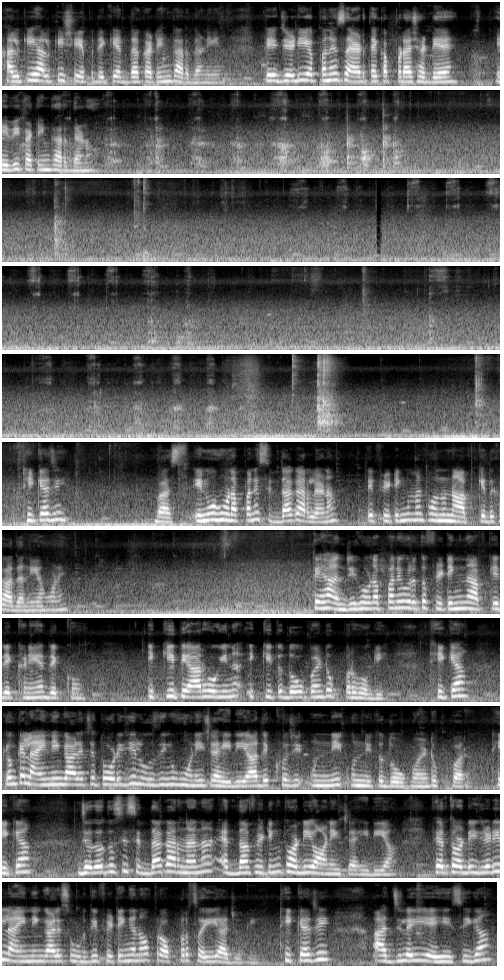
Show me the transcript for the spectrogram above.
ਹਲਕੀ ਹਲਕੀ ਸ਼ੇਪ ਦੇ ਕੇ ਇਦਾਂ ਕਟਿੰਗ ਕਰ ਦੇਣੀ ਹੈ। ਤੇ ਜਿਹੜੀ ਆਪਾਂ ਨੇ ਸਾਈਡ ਤੇ ਕੱਪੜਾ ਛੱਡਿਆ ਹੈ, ਇਹ ਵੀ ਕਟਿੰਗ ਕਰ ਦੇਣਾ। ਠੀਕ ਹੈ ਜੀ? ਬਸ, ਇਹਨੂੰ ਹੁਣ ਆਪਾਂ ਨੇ ਸਿੱਧਾ ਕਰ ਲੈਣਾ ਤੇ ਫਿਟਿੰਗ ਮੈਂ ਤੁਹਾਨੂੰ ਨਾਪ ਕੇ ਦਿਖਾ ਦਿੰਦੀ ਹਾਂ ਹੁਣੇ। ਤੇ ਹਾਂਜੀ, ਹੁਣ ਆਪਾਂ ਨੇ ਉਰੇ ਤੋਂ ਫਿਟਿੰਗ ਨਾਪ ਕੇ ਦੇਖਣੀ ਹੈ, ਦੇਖੋ। 21 ਤਿਆਰ ਹੋ ਗਈ ਨਾ 21 ਤੋਂ 2 ਪੁਆਇੰਟ ਉੱਪਰ ਹੋ ਗਈ। ਠੀਕ ਆ? ਕਿਉਂਕਿ ਲਾਈਨਿੰਗ ਵਾਲੇ 'ਚ ਥੋੜੀ ਜਿਹੀ ਲੂਜ਼ਿੰਗ ਹੋਣੀ ਚਾਹੀਦੀ ਆ। ਦੇਖੋ ਜੀ 19 19 ਤੋਂ 2 ਪੁਆਇੰਟ ਉੱਪਰ। ਠੀਕ ਆ? ਜਦੋਂ ਤੁਸੀਂ ਸਿੱਧਾ ਕਰਨਾ ਨਾ ਇਦਾਂ ਫਿਟਿੰਗ ਤੁਹਾਡੀ ਆਉਣੀ ਚਾਹੀਦੀ ਆ। ਫਿਰ ਤੁਹਾਡੀ ਜਿਹੜੀ ਲਾਈਨਿੰਗ ਵਾਲੇ ਸੂਟ ਦੀ ਫਿਟਿੰਗ ਹੈ ਨਾ, ਉਹ ਪ੍ਰੋਪਰ ਸਹੀ ਆ ਜੂਗੀ ਠੀਕ ਹੈ ਜੀ? ਅੱਜ ਲਈ ਇਹੀ ਸੀਗਾ।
